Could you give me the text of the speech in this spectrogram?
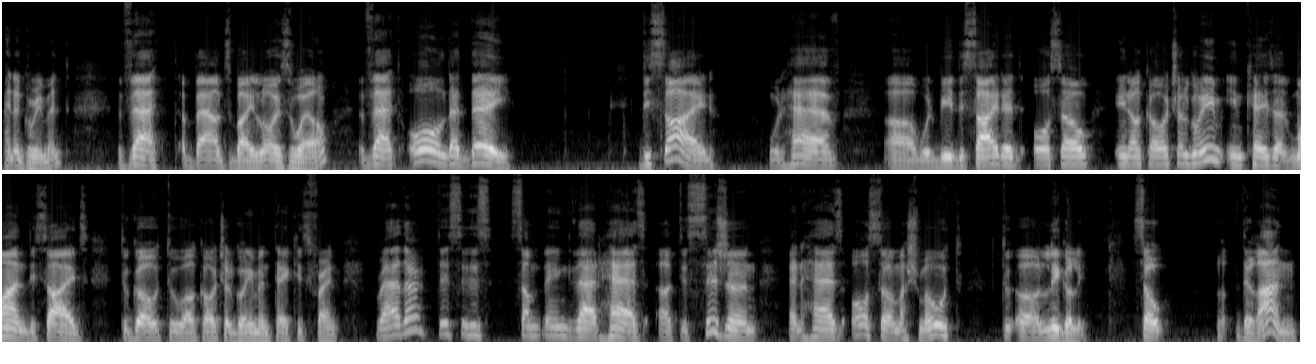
an agreement that abounds by law as well. That all that they decide would have uh, would be decided also in Al Goim in case that one decides to go to Al Goim and take his friend. Rather, this is something that has a decision and has also mashmaut to, uh, legally. So the Ran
